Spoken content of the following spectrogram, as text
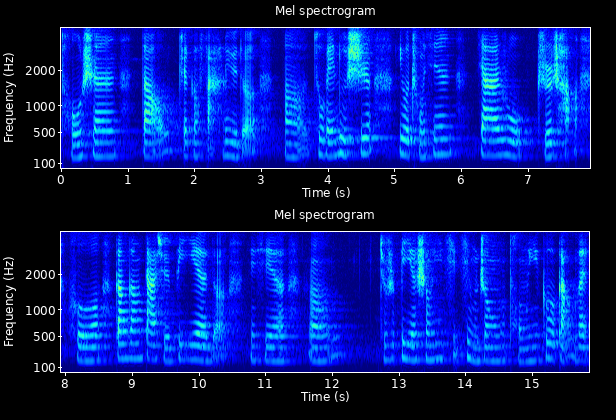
投身到这个法律的呃作为律师，又重新加入职场，和刚刚大学毕业的那些嗯。就是毕业生一起竞争同一个岗位，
